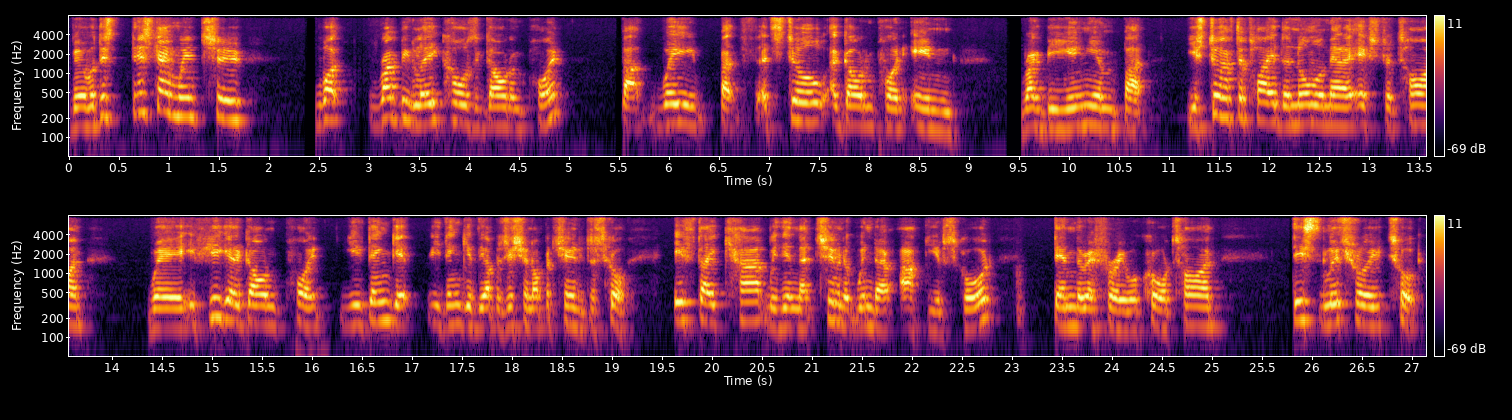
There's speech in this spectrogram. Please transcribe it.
Yeah, well, this this game went to what rugby league calls a golden point, but we but it's still a golden point in rugby union, but you still have to play the normal amount of extra time where if you get a golden point, you then get you then give the opposition an opportunity to score. If they can't within that two minute window after you've scored, then the referee will call time. This literally took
